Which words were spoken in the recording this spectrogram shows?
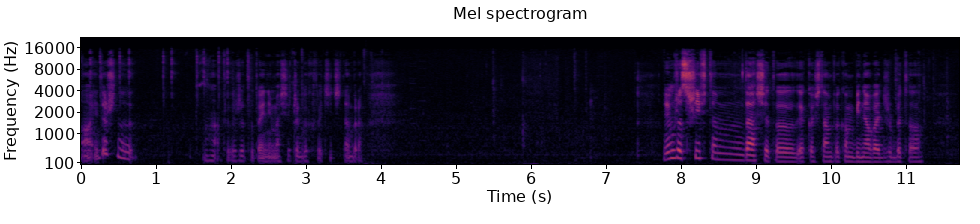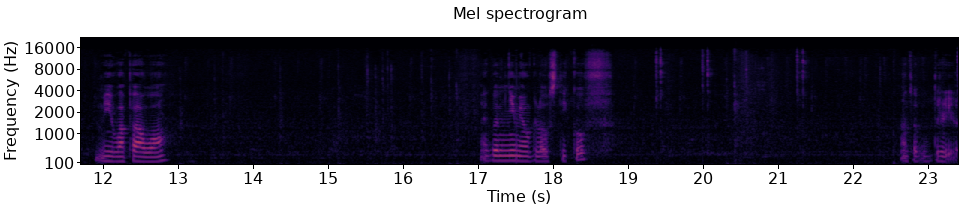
O, i też no... Aha, tylko że tutaj nie ma się czego chwycić. Dobra. Wiem, że z shiftem da się to jakoś tam wykombinować, żeby to mi łapało. Jakbym nie miał glow sticków. No to drill.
